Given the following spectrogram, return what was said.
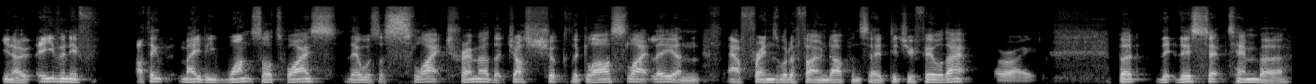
you know, even if I think maybe once or twice there was a slight tremor that just shook the glass slightly, and our friends would have phoned up and said, "Did you feel that?" All right. But th- this September,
